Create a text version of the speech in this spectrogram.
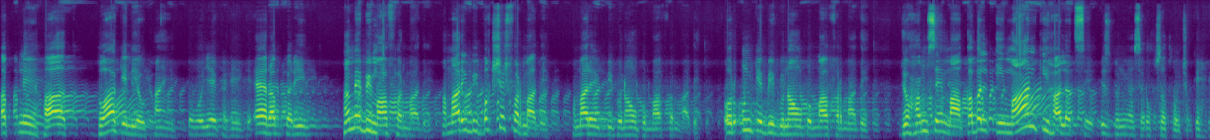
اپنے ہاتھ دعا کے لیے اٹھائیں تو وہ یہ کہیں کہ، اے رب کریم ہمیں بھی معاف فرما دے، ہماری بھی بخشش فرما دے، ہمارے بھی گناہوں کو معاف فرما دے اور ان کے بھی گناہوں کو معاف فرما دے جو ہم سے ماقبل ایمان کی حالت سے اس دنیا سے رخصت ہو چکے ہیں۔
